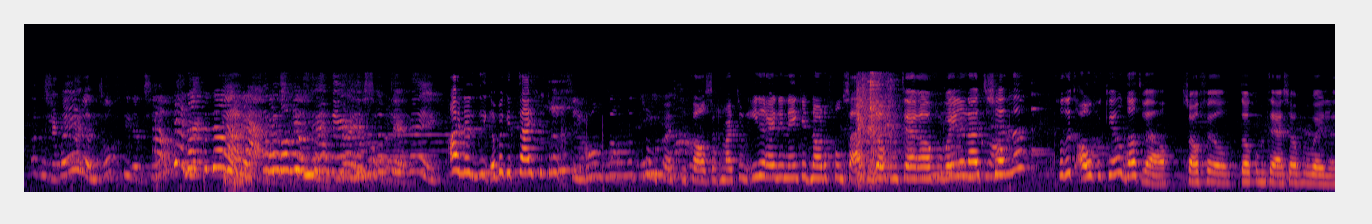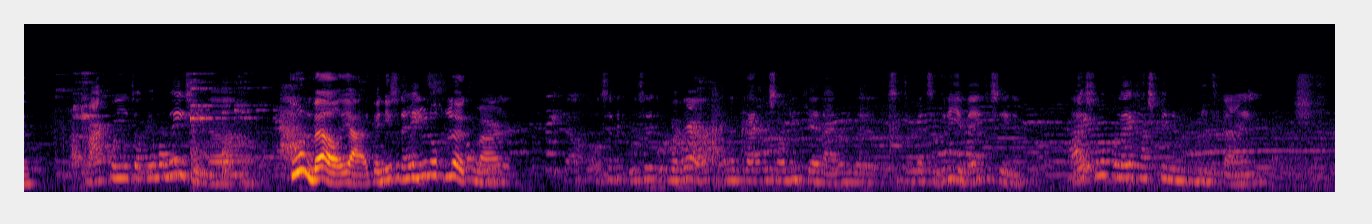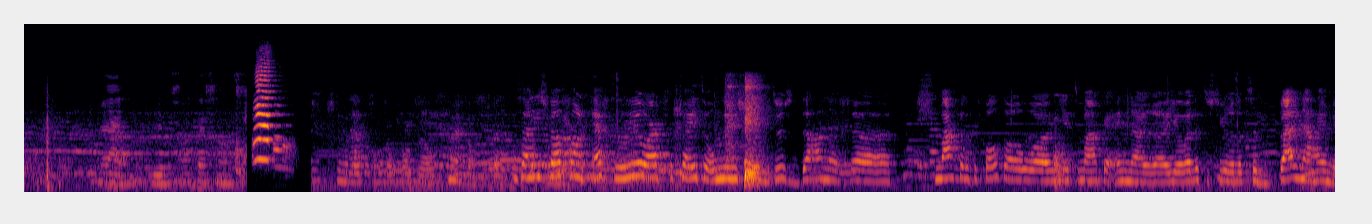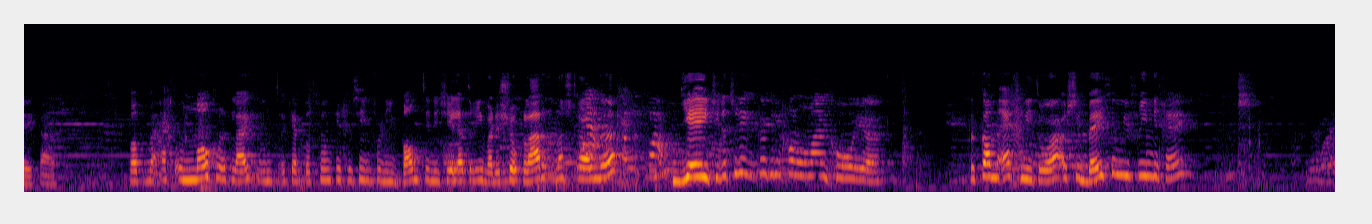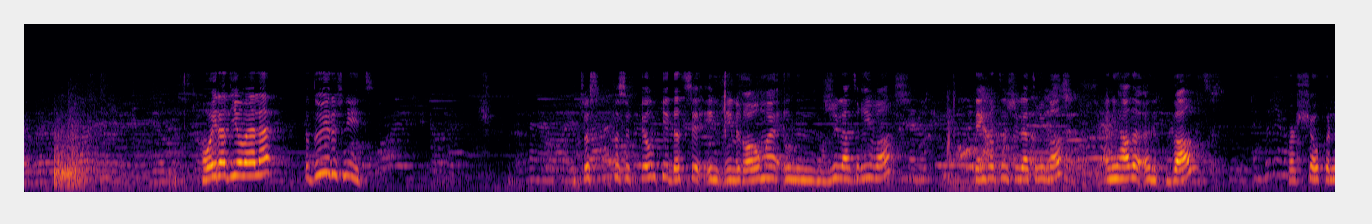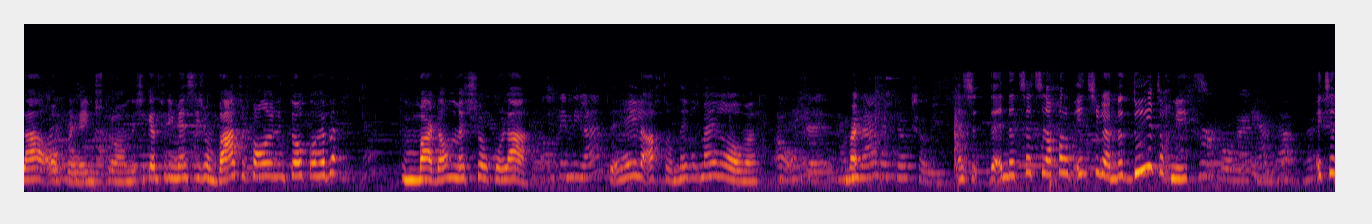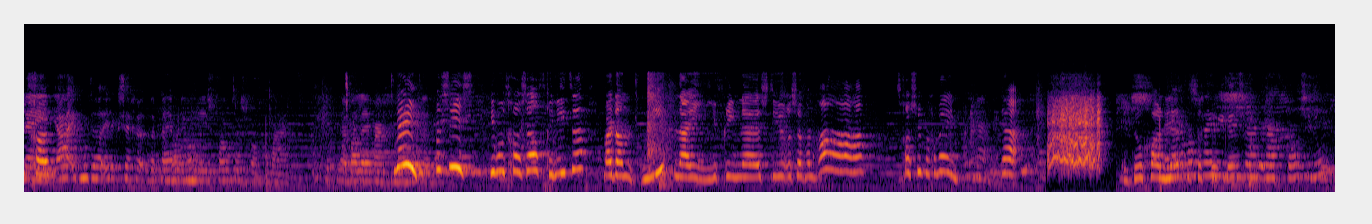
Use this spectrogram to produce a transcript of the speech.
Dat is Welen, toch? Die dat zingt? Ja, dat bedoel ik. Ja, Dat was weer gisteren op tv. Oh, nee, dat heb ik een tijdje teruggezien rondom het Songfestival, zeg maar. Toen iedereen in één keer het nodig vond zijn eigen documentaire over Whalen uit te zenden. Vond ik overkill, dat wel. Zoveel documentaires over Whalen. Maar kon je het ook helemaal meezingen? Toen wel, ja. Ik weet niet of het me nu nog lukt, Oh, maar... Dan zit, ik, dan zit ik op mijn werk en dan krijgen we zo'n liedje en nou, dan eh, zitten we met z'n drieën mee te zingen. De rest van mijn collega's vinden het niet fijn. Maar ja, die hebben gewoon pech gehad. Misschien wel leuk om toch ook wel. We zijn dus wel gewoon echt heel erg vergeten om nu een soort dusdanig eh, smakelijke foto eh, hier te maken en naar eh Joelle te sturen dat ze bijna heimwee krijgt. Wat me echt onmogelijk lijkt, want ik heb dat filmpje gezien van die wand in die gelaterie waar de chocolade vanaf stroomde. Jeetje, dat soort dingen kun je niet gewoon online gooien. Dat kan echt niet hoor, als je een beetje om je vrienden geeft. Hoor je dat, Joelle? Dat doe je dus niet. Het was, het was een filmpje dat ze in, in Rome in een gelaterie was. Ik denk dat het een gelaterie was. En die hadden een wand waar chocola overheen stroomde. Dus je kent van die mensen die zo'n waterval in hun toko hebben. Maar dan met chocola. Was het in Milaan? De hele achterwand. Nee, volgens mij in Rome. Oh, oké. In Milaan heb je ook zoiets. En, ze, en dat zet ze dan gewoon op Instagram. Dat doe je toch niet? Ja. Ik zit nee, gewoon... Ja, ik moet heel eerlijk zeggen, we hebben er niet eens foto's van gemaakt. We hebben alleen maar Nee, precies. Je moet gewoon zelf genieten, maar dan niet naar je, vrienden sturen zo van ha, ha, ha. Het is gewoon super gemeen. Ja. Ik doe gewoon Hey, net en wat alsof gaan jullie ik... deze aan vakantie doen?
